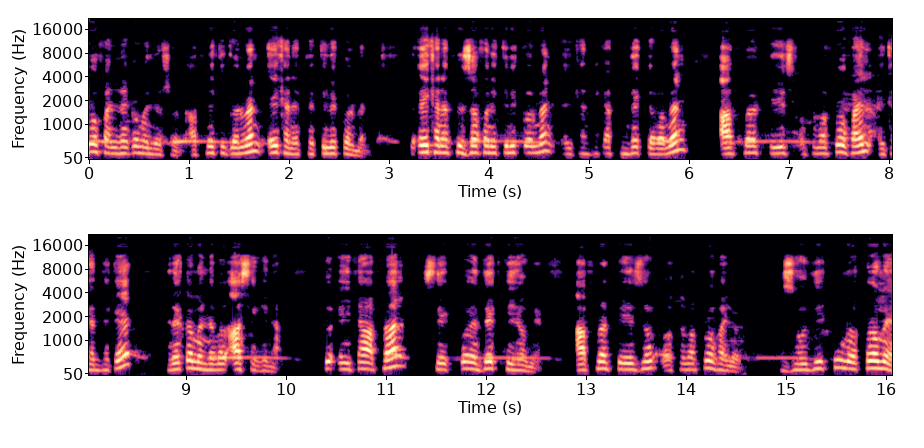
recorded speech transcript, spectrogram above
প্রোফাইল রেকমেন্ডেশন আপনি কি করবেন? এইখানে একটা ক্লিক করবেন। তো এইখানে আপনি যখনই ক্লিক করবেন, এইখান থেকে আপনি দেখতে পাবেন আপনার পেজ অথবা প্রোফাইল এখান থেকে রেকমেন্ডেবল আছে কিনা। তো এইটা আপনার চেক করে দেখতেই হবে। আপনার পেজ হোক অথবা প্রোফাইল হোক, যদি কোনো ক্রমে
